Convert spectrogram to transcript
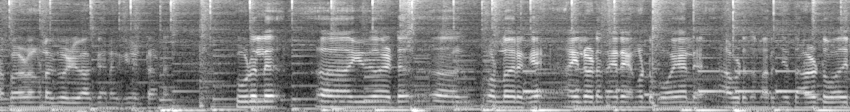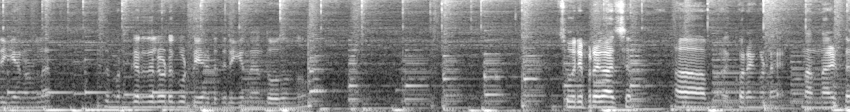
അപകടങ്ങളൊക്കെ ഒഴിവാക്കാനൊക്കെ ആയിട്ടാണ്. കൂടുതൽ ഇതുമായിട്ട് ഉള്ളവരൊക്കെ അതിലൂടെ നേരെ അങ്ങോട്ട് പോയാൽ അവിടുന്ന് മറിഞ്ഞ് താഴോട്ട് പോകാതിരിക്കാനുള്ള മുൻകരുതലോട് കൂട്ടി എടുത്തിരിക്കുന്നതെന്ന് തോന്നുന്നു. സൂര്യപ്രകാശം കുറേ കൂടെ നന്നായിട്ട്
